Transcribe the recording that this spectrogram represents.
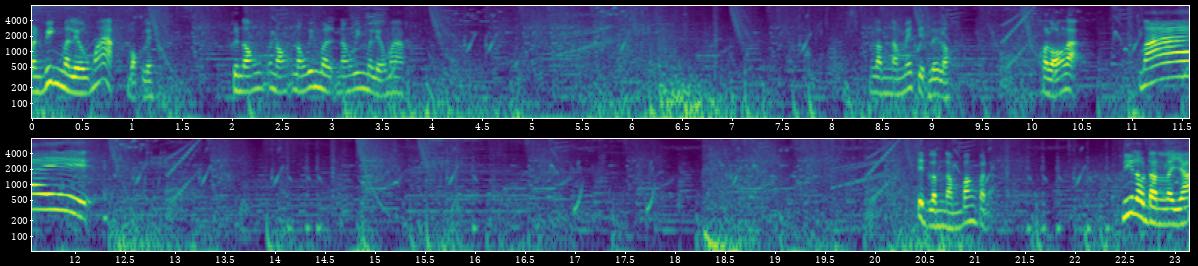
มันวิ่งมาเร็วมากบอกเลย คือน้องน้องน้องวิ่งมาน้องวิ่งมาเร็วมากลำนำไม่ติดเลยเหรอ ขอร้องละไม่ ติดลำนำบ้างปะเนี่ย นี่เราดันระยะ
